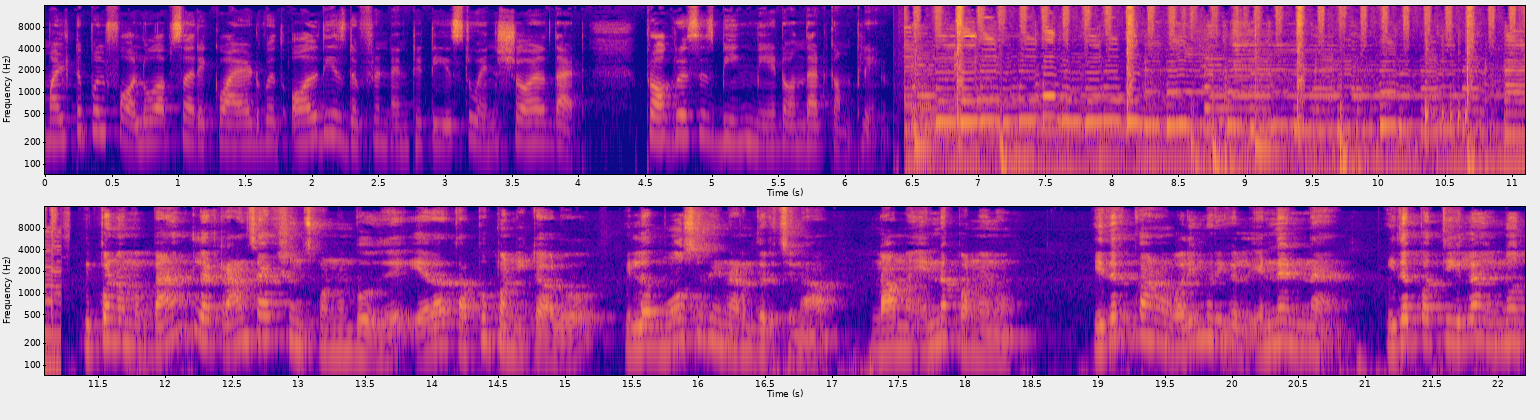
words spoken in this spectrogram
multiple follow ups are required with all these different entities to ensure that progress is being made on that complaint. இப்போ நம்ம பேங்க்கில் டிரான்சாக்ஷன்ஸ் பண்ணும்போது ஏதாவது தப்பு பண்ணிட்டாலோ இல்லை மோசடி நடந்துருச்சுன்னா நாம் என்ன பண்ணணும்? இதற்கான வழிமுறைகள் என்னென்ன? இதை பற்றிலாம் இன்னும்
